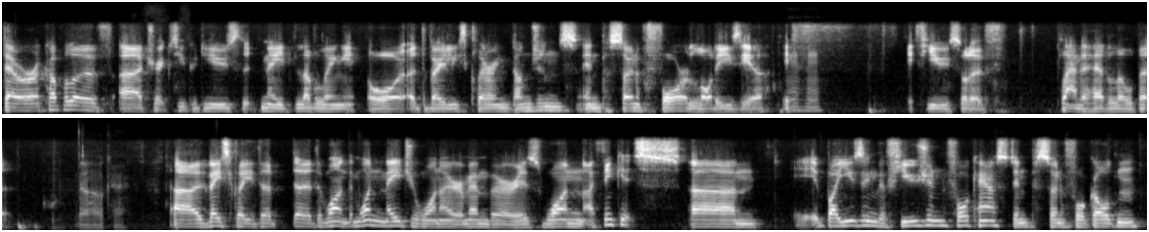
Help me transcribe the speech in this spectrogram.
there are a couple of uh, tricks you could use that made leveling or at the very least clearing dungeons in Persona 4 a lot easier if if you sort of planned ahead a little bit. oh, okay. Uh, basically, the, the the one the one major one I remember is one. I think it's um, i by using the fusion forecast in Persona 4 Golden.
